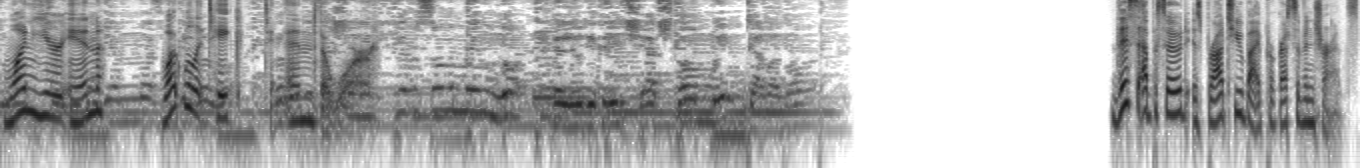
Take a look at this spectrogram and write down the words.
one year in, what will it take to end the war? This episode is brought to you by Progressive Insurance.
